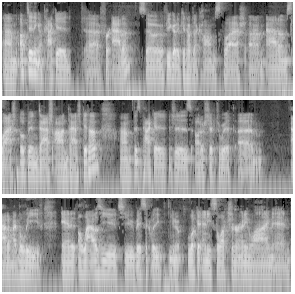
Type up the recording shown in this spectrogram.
um, updating a package uh, for Atom. So if you go to github.com slash um, Atom slash open dash on dash GitHub, um, this package is auto shipped with. Um, Atom, I believe, and it allows you to basically, you know, look at any selection or any line and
